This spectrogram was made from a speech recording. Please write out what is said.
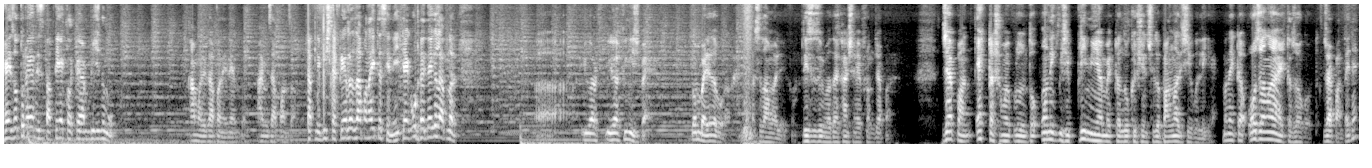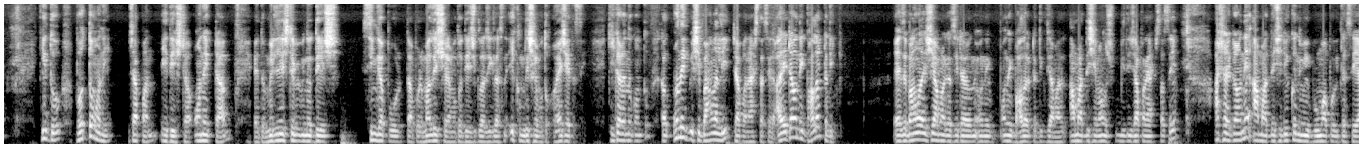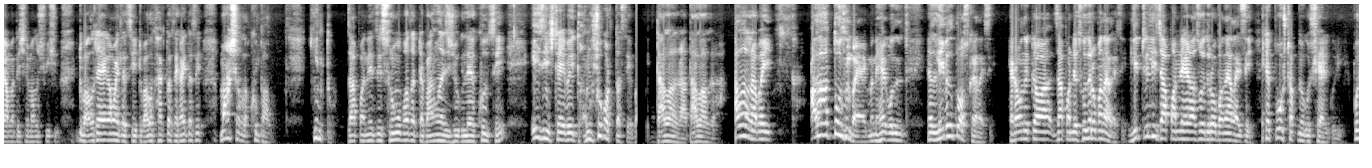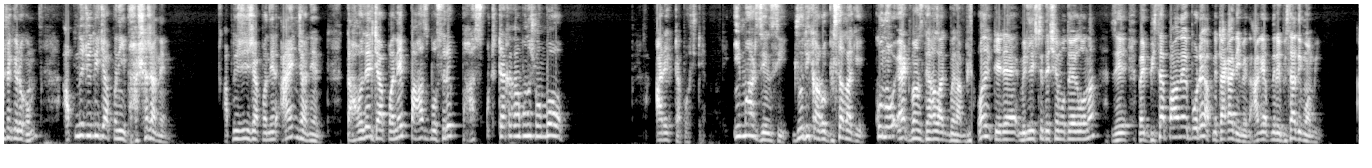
হ্যাঁ যত টাকা দিচ্ছে তার থেকে এক লাখ টাকা আমি বেশি দেবো আমার জাপানে নেন আমি জাপান যাব আপনি বিশ লাখ টাকা জাপান আইতেছেন এই টাকা উঠাইতে গেলে আপনার you are you are finish ভাই একদম বাইরে যাব আসসালামু আলাইকুম। দিস ইজ উরবাদা খান সাহেব ফ্রম জাপান জাপান একটা সময় পর্যন্ত অনেক বেশি প্রিমিয়াম একটা লোকেশন ছিল বাংলাদেশি বলে। মানে একটা অজানা একটা জগৎ জাপান তাই না? কিন্তু বর্তমানে জাপান এই দেশটা অনেকটা এত মিডল ইস্টের বিভিন্ন দেশ সিঙ্গাপুর তারপরে মালয়েশিয়ার মতো দেশগুলো যেগুলো আছে এরকম দেশের মতো হয়ে যেতেছে কি কারণে কোন তো? কারণ অনেক বেশি বাঙালি জাপানে আসতেছে। আর এটা অনেক ভালো একটা দিক। এজ এ বাংলাদেশি, আমার কাছে এটা অনেক- অনেক ভালো একটা দিক যে আমার আমার দেশের মানুষ বিদেশ জাপানে আসতেছে। আসার কারণে আমার দেশের ইকোনমি বুমা পড়িতেছে, আমার দেশের মানুষ বেশি, একটু ভালো টাকা কামাইতেছে, একটু ভালো থাকতেছে, খাইতেছে। মার্শাল্লাহ খুব ভালো। কিন্তু জাপানের যে শ্রম বাজারটা বাংলাদেশ যেগুলো খুলছে, এই জিনিসটাই ভাই ধ্বংস করতেছে। দালালরা দালালরা। দালালরা ভাই, আল্লাহ ভাই মানে হ্যাঁ লেভেল ক্রস করে লাইছে। হেরা অনেকটা জাপানের সৌদি আরব বানায় লাইছে। লিটারেলি জাপানের হেরা সৌদি আরব বানায় লাইছে। একটা পোস্ট আপনাকে শেয়ার করি। পোস্টটা কীরকম? আপনি যদি জাপানি ভাষা জানেন, আপনি যদি জাপানের আইন জানেন, তাহলে জাপানে পাঁচ বছরে পাঁচ কোটি টাকা কামানো সম্ভব। আরেকটা পোস্টে ইমার্জেন্সি যদি কারও ভিসা লাগে, কোনো অ্যাডভান্স দেওয়া লাগবে না। অনেকটা এটা মিডল ইস্টের দেশের মতো গেল না যে, ভাই ভিসা পাওয়ানোর পরে আপনি টাকা দিবেন, আগে আপনার ভিসা দিব আমি।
